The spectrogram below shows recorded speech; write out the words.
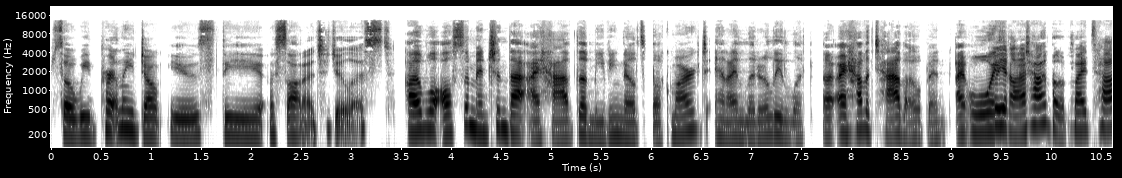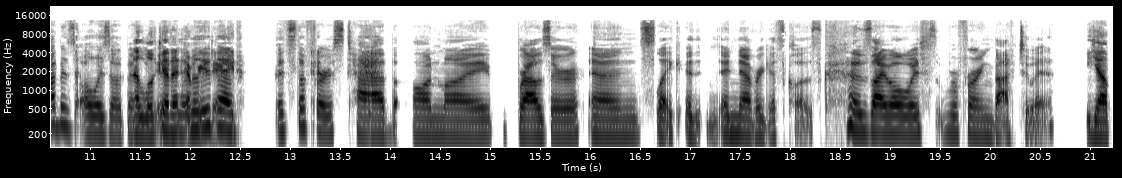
so we currently don't use the Asana to-do list. I will also mention that I have the meeting notes bookmarked and I literally look, uh, I have a tab open. I But always, yeah, I have my tab is always open. I look at it every day. like, it's the first tab on my browser, and like it, it never gets closed because I'm always referring back to it. Yep.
